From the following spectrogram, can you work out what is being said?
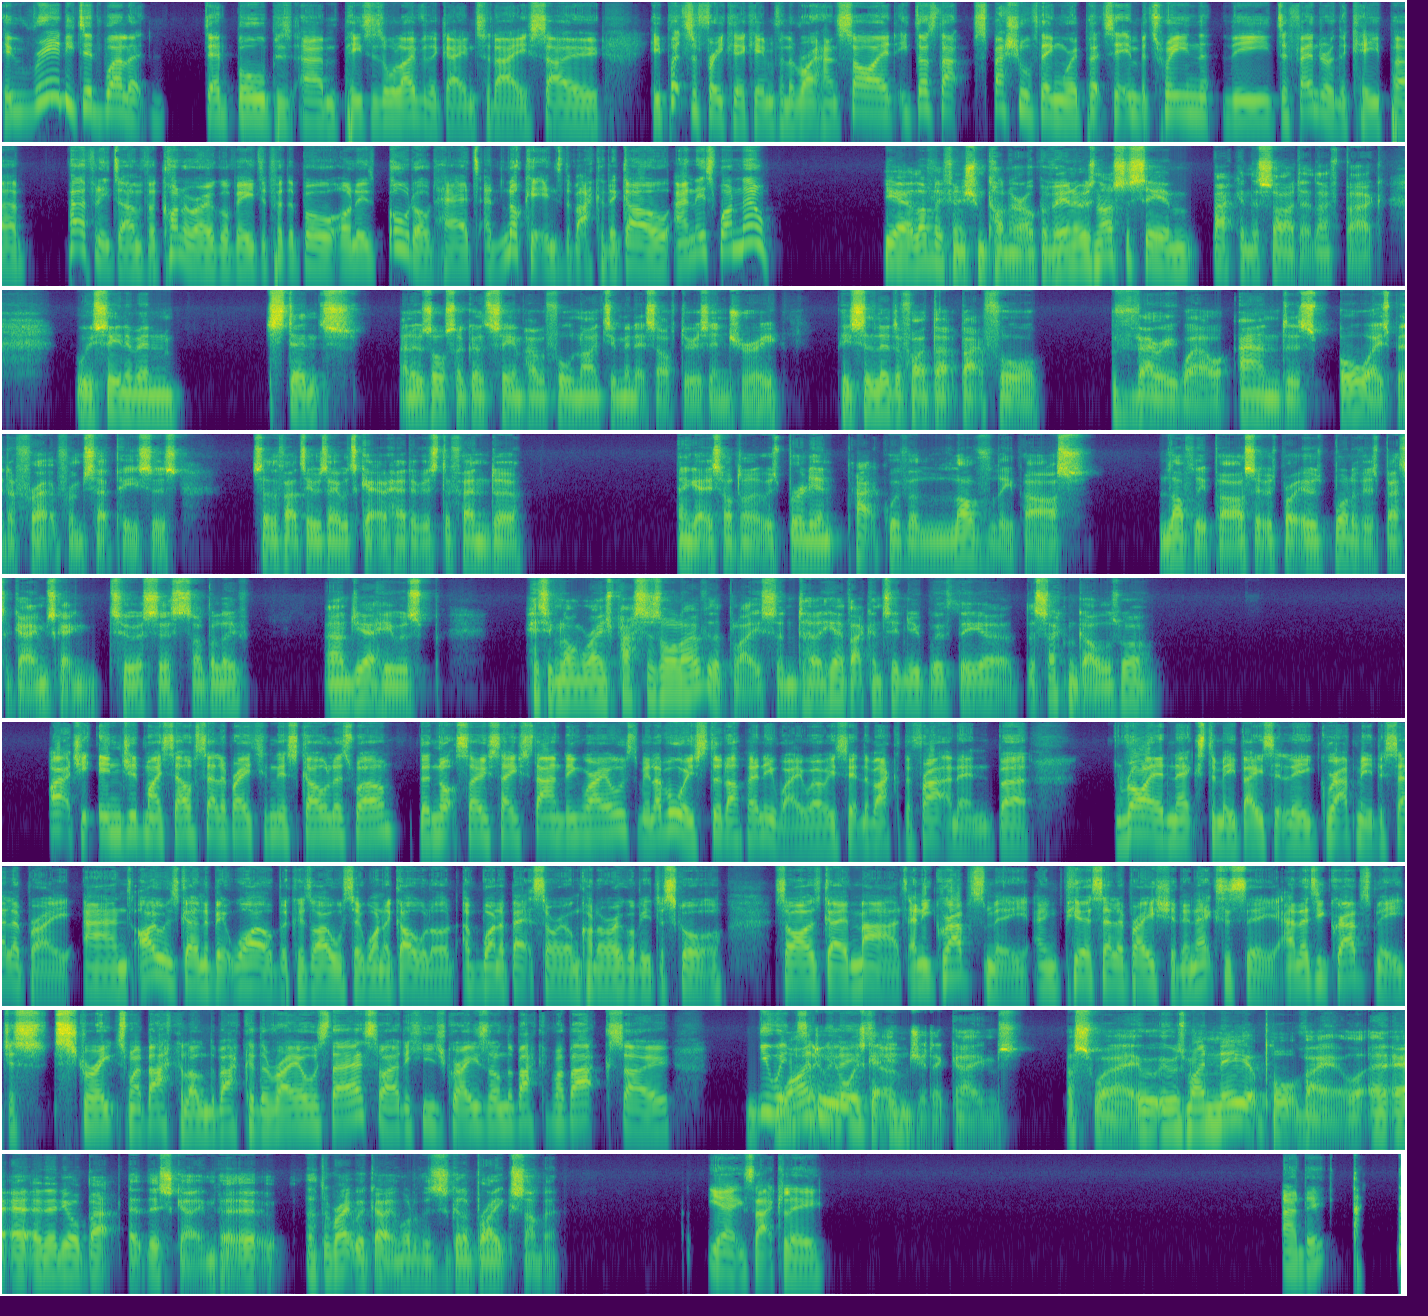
who really did well at dead ball um, pieces all over the game today. So he puts a free kick in from the right hand side. He does that special thing where he puts it in between the defender and the keeper. Perfectly done for Connor Ogilvie to put the ball on his bulldog head and knock it into the back of the goal. And it's 1 0. Yeah, lovely finish from Connor Ogilvie. And it was nice to see him back in the side at left back. We've seen him in stints, and it was also good to see him have a full 90 minutes after his injury. He solidified that back four very well and has always been a threat from set pieces. So the fact he was able to get ahead of his defender and get his hold on it was brilliant. Pack with a lovely pass, lovely pass. It was it was one of his better games, getting two assists, I believe. And yeah, he was hitting long range passes all over the place. And uh, yeah, that continued with the uh, the second goal as well. I actually injured myself celebrating this goal as well. The not so safe standing rails. I mean, I've always stood up anyway where we sit in the back of the Fratton end, but Ryan next to me basically grabbed me to celebrate, and I was going a bit wild because I also won a goal on, I uh, won a bet, sorry, on Connor Ogilvie to score. So I was going mad, and he grabs me and pure celebration and ecstasy. And as he grabs me, he just scrapes my back along the back of the rails there. So I had a huge graze on the back of my back. So you win. Why do we always get injured at games? I swear, it, it, was my knee at Port Vale, and, and, then you're back at this game. Uh, at the rate we're going, one of us is going to break something. Yeah, exactly. Andy?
